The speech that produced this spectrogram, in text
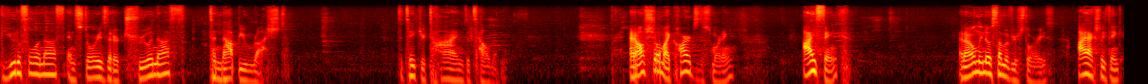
beautiful enough, and stories that are true enough to not be rushed, to take your time to tell them. And I'll show my cards this morning. I think, and I only know some of your stories, I actually think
